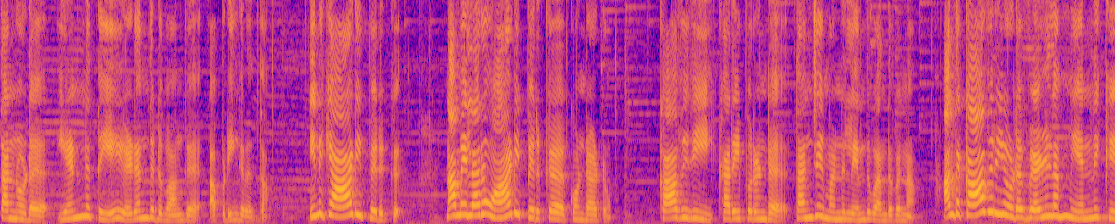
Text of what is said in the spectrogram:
தன்னோட எண்ணத்தையே இழந்துடுவாங்க அப்படிங்கிறது தான் இன்றைக்கி ஆடிப்பெருக்கு. நாம் எல்லாரும் ஆடிப்பெருக்க கொண்டாடுறோம். காவிரி கரை புரண்ட தஞ்சை மண்ணிலேருந்து வந்தவனா அந்த காவிரியோட வெள்ளம் என்னைக்கு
